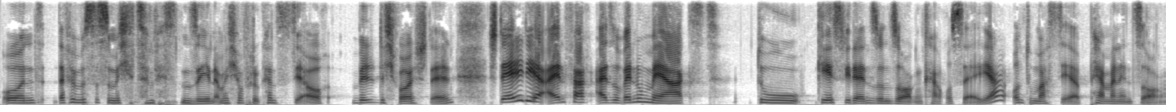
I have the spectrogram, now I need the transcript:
Und dafür müsstest du mich jetzt am besten sehen, aber ich hoffe, du kannst es dir auch bildlich vorstellen. Stell dir einfach, also wenn du merkst, du gehst wieder in so ein Sorgenkarussell, ja, und du machst dir permanent Sorgen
